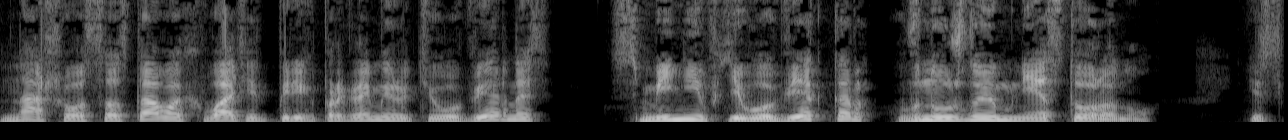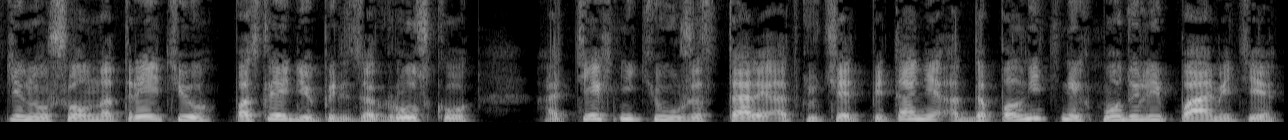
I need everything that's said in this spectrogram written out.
нашего состава хватит перепрограммировать его верность, сменив его вектор в нужную мне сторону. Искин ушел на третью, последнюю перезагрузку, а техники уже стали отключать питание от дополнительных модулей памяти,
